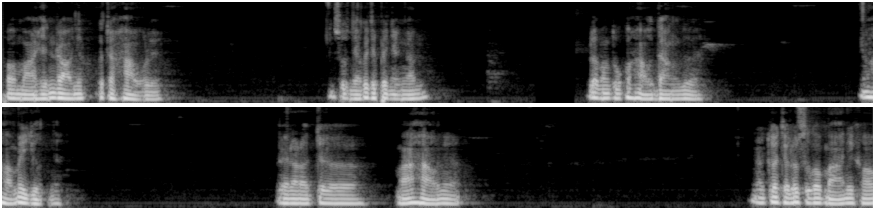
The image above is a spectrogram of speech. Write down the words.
พอหมาเห็นเราเนี่ยก็จะเห่าเลย ส่วนใหญ่ก็จะเป็นอย่างนั้น แล้วบางตัวก็เห่าดังด้วยเห่าไม่หยุดเนี่ยเวลาเราเจอหมาเห่าเนี่ยมันก็จะรู้สึกว่าหมานี่เขา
